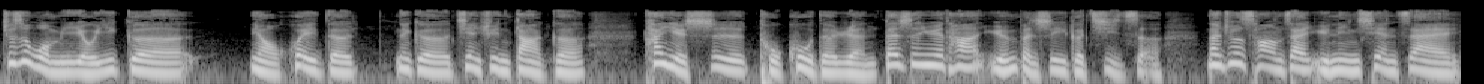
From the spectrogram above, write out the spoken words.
就是我们有一个鸟会的那个建训大哥，他也是土库的人，但是因为他原本是一个记者，那就常常在云林县在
